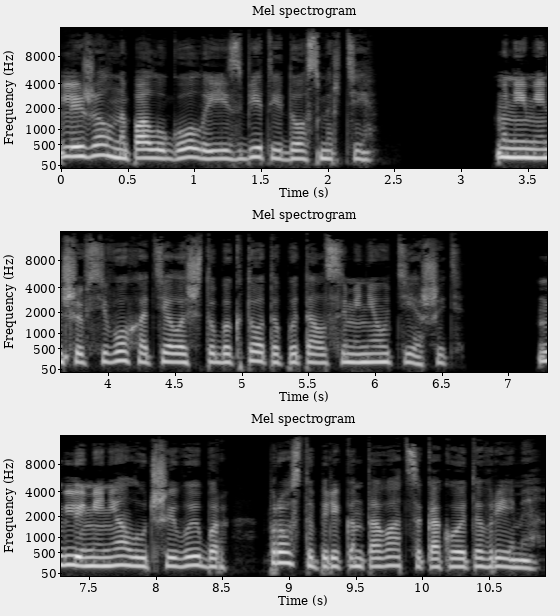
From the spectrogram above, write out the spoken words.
лежал на полу голый и избитый до смерти. Мне меньше всего хотелось, чтобы кто-то пытался меня утешить. Для меня лучший выбор — Просто перекантоваться какое-то время.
